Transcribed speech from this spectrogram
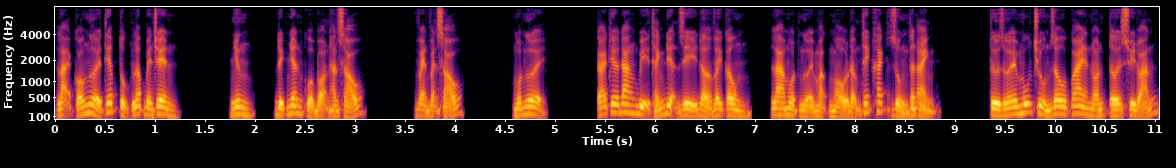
lại có người tiếp tục lấp bên trên. Nhưng địch nhân của bọn hắn sáu vẹn vẹn sáu một người. Cái kia đang bị thánh điện dị đờ vây công là một người mặc màu đậm thích khách dùng thân ảnh. Từ dưới mũ trùm dâu quai nón tới suy đoán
